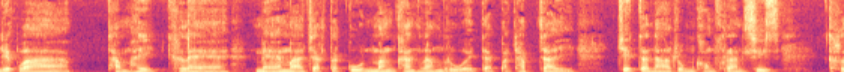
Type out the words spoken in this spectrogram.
เรียกว่าทำให้แคลร์แม้มาจากตระกูลมั่งคั่งร่ำรวย แต่ประทับใจเจตนารมณ์ของฟรานซิส แคล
